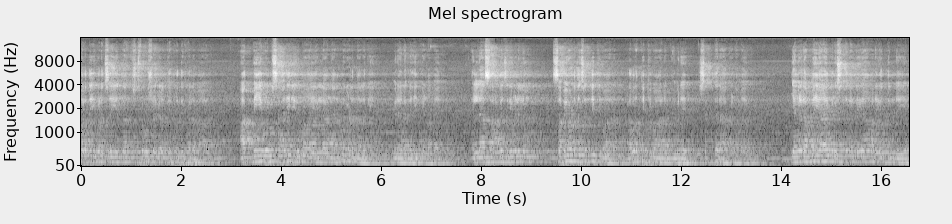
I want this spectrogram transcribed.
പ്രതി ഇവർ ചെയ്യുന്ന ശുശ്രൂഷകൾക്ക് പ്രതിഫലമായി ആത്മീയവും ശാരീരികവുമായ എല്ലാ നന്മകളും നൽകി ഇവരനുഗ്രഹിക്കണമേ എല്ലാ സാഹചര്യങ്ങളിലും സഭയോടത് ചിന്തിക്കുവാനും പ്രവർത്തിക്കുവാനും ഇവരെ ശക്തരാക്കണമേ. ഞങ്ങളുടെ അമ്മയായ പരിശുദ്ധ കന്യകാമറിയത്തിന്റെയും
